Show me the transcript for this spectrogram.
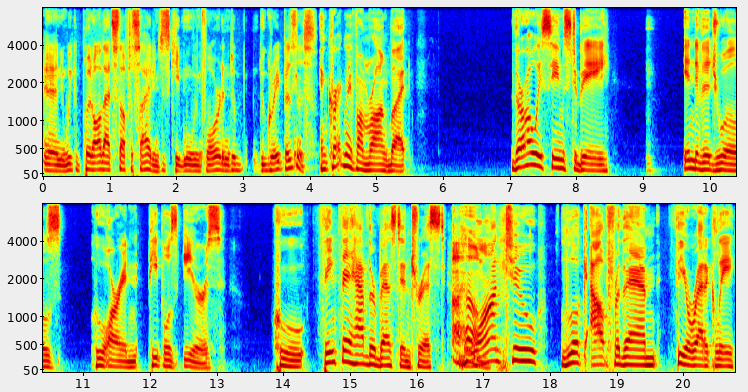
and we can put all that stuff aside and just keep moving forward and do do great business. And correct me if I'm wrong, but there always seems to be individuals who are in people's ears who think they have their best interest, uh-huh. want to look out for them theoretically,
